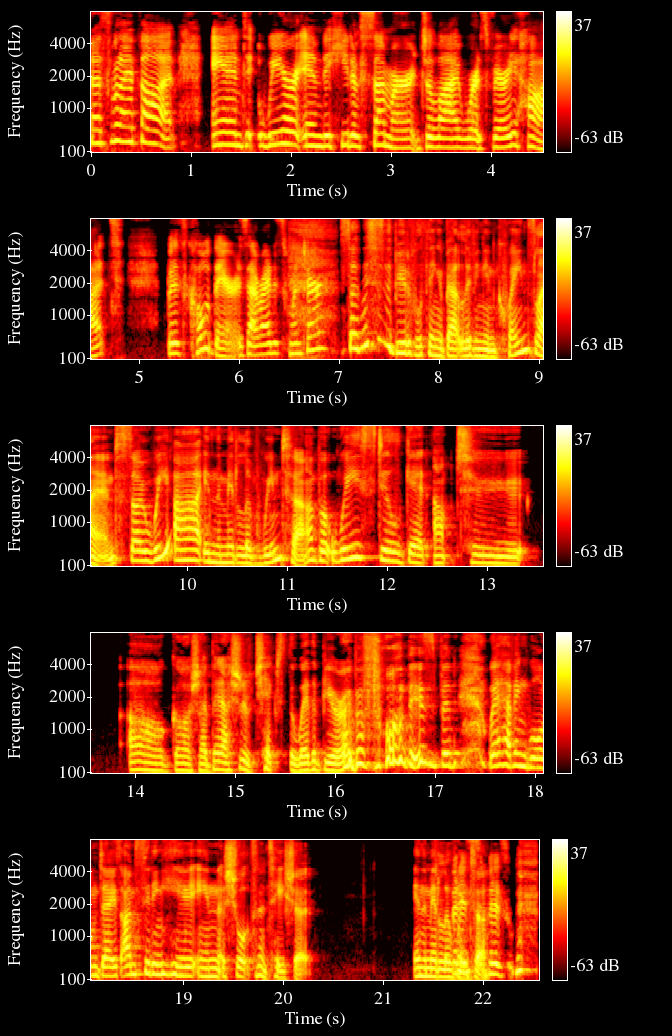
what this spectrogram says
That's what I thought. And we are in the heat of summer, July, where it's very hot, but it's cold there. Is that right? It's winter? So, this is the beautiful thing about living in Queensland. So, we are in the middle of winter, but we still get up to Oh gosh, I bet I should have checked the weather bureau before this, but we're having warm days. I'm sitting here in shorts and a t-shirt in the middle of but winter. It's, but, it's,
